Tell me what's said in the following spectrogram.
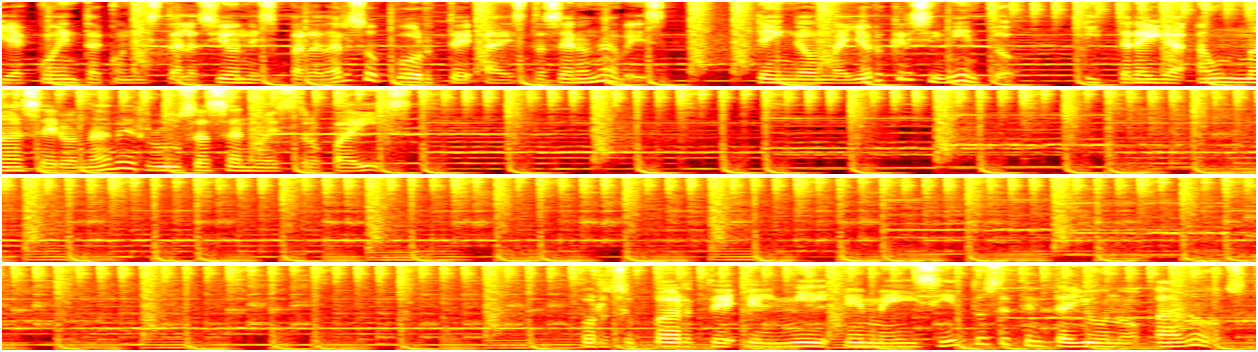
que ya cuenta con instalaciones para dar soporte a estas aeronaves, tenga un mayor crecimiento y traiga aún más aeronaves rusas a nuestro país. Por su parte, el 1000 MI-171A2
